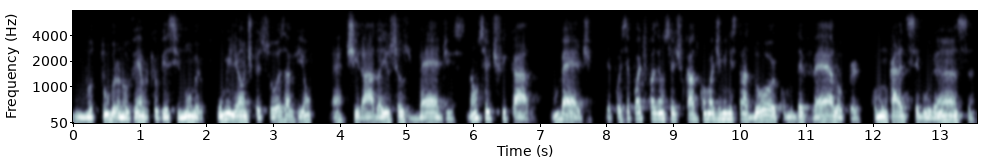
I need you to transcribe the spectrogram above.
em outubro ou novembro que eu vi esse número, um milhão de pessoas haviam né, tirado aí os seus badges, não certificado, um badge. Depois você pode fazer um certificado como administrador, como developer, como um cara de segurança.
